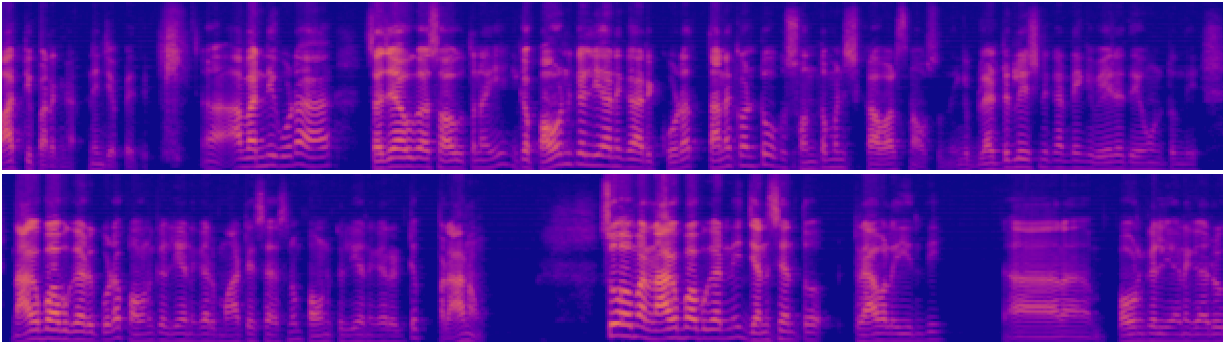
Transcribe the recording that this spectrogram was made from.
పార్టీ పరంగా నేను చెప్పేది. అవన్నీ కూడా సజావుగా సాగుతున్నాయి. ఇంకా పవన్ కళ్యాణ్ గారికి కూడా తనకంటూ ఒక సొంత మనిషి కావాల్సిన అవసరం. ఇంక బ్లడ్ రిలేషన్ కంటే ఇంక వేరేది ఏముంటుంది? నాగబాబు గారికి కూడా పవన్ కళ్యాణ్ గారు మాటే శాసనం పవన్ కళ్యాణ్ గారు అంటే ప్రాణం. సో మరి నాగబాబు గారిని జనసేనతో ట్రావెల్ అయ్యింది. పవన్ కళ్యాణ్ గారు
